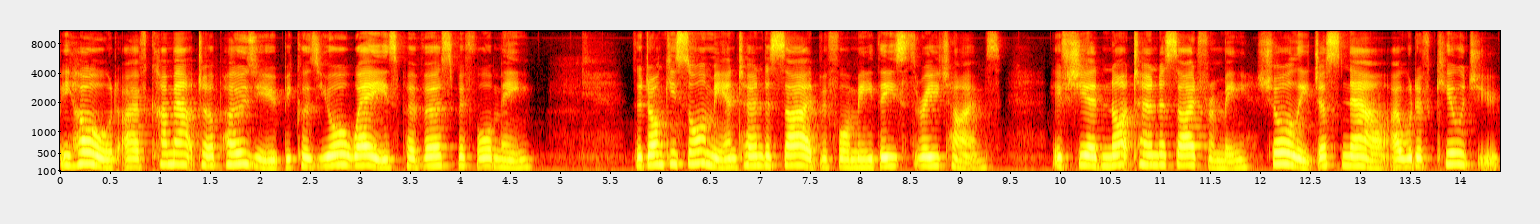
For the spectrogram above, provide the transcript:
Behold, I have come out to oppose you, because your way is perverse before me. The donkey saw me and turned aside before me these three times. If she had not turned aside from me, surely just now I would have killed you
